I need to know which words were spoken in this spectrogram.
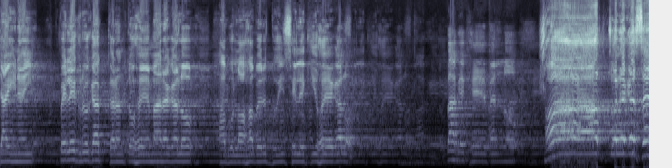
যাই নাই, পেলেগ রোগাক্রান্ত হয়ে মারা গেল। আবুল আহাবের দুই ছেলে কি হয়ে গেল? বাগে খেয়ে ফেলল। সব চলে গেছে।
